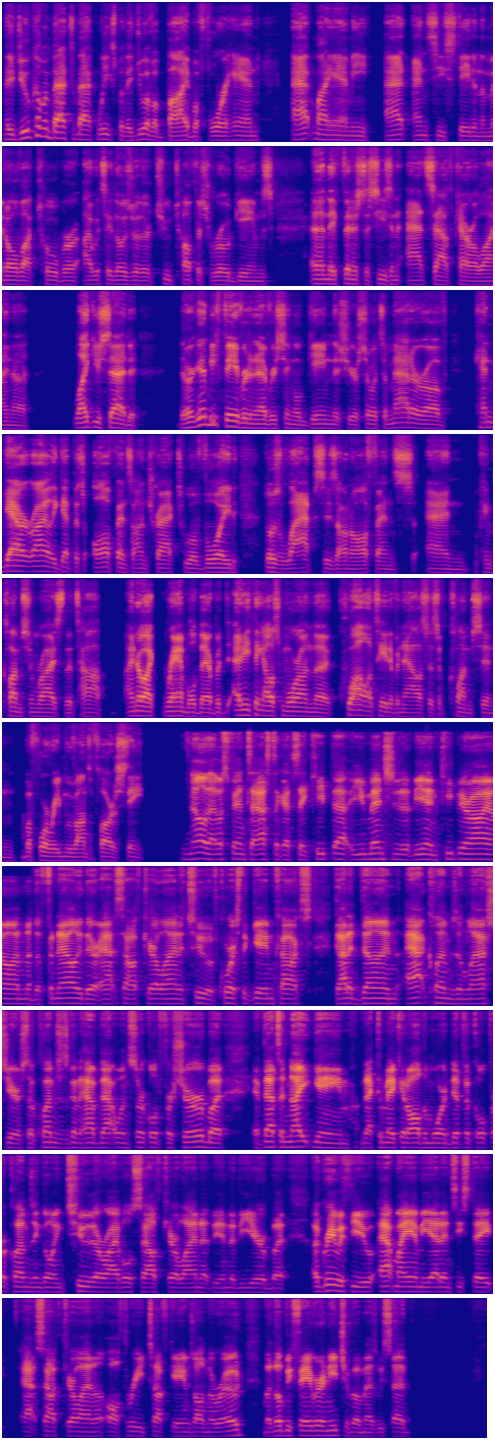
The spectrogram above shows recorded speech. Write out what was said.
they do come in back to back weeks, but they do have a bye beforehand at Miami, at NC State in the middle of October. I would say those are their two toughest road games. And then they finish the season at South Carolina. Like you said, they're going to be favored in every single game this year. So it's a matter of can Garrett Riley get this offense on track to avoid those lapses on offense? And can Clemson rise to the top? I know I rambled there, but anything else more on the qualitative analysis of Clemson before we move on to Florida State? No, that was fantastic. I'd say keep that. You mentioned it at the end. Keep your eye on the finale there at South Carolina, too. Of course, the Gamecocks got it done at Clemson last year. So Clemson's going to have that one circled for sure. But if that's a night game, that can make it all the more difficult for Clemson going to their rival, South Carolina, at the end of the year. But agree with you at Miami, at NC State, at South Carolina, all three tough games on the road. But they'll be favored in each of them, as we said.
